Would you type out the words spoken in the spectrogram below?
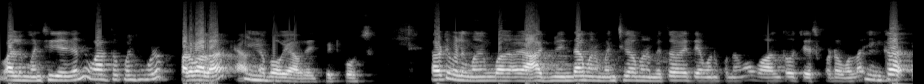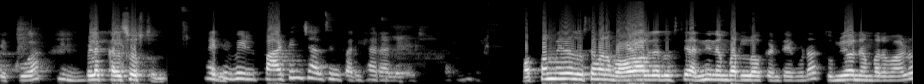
వాళ్ళు మంచి చేయరు కానీ వాళ్ళతో కొంచెం కూడా పర్వాలా. అబౌవ్ యావరేజ్ పెట్టుకోవచ్చు. కాబట్టి వాళ్ళకి మనం ఇందాక మనం మంచిగా మన మిత్రం అయితే ఏమనుకున్నామో వాళ్ళతో చేసుకోవడం వల్ల. ఇంకా ఎక్కువ. వీళ్ళకి కలిసి వస్తుంది అయితే వీళ్ళు పాటించాల్సిన పరిహారాలు మొత్తం మీద చూస్తే మనం ఓవరాల్గా చూస్తే అన్ని నెంబర్లో కంటే కూడా తొమ్మిదో నెంబర్ వాళ్ళు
